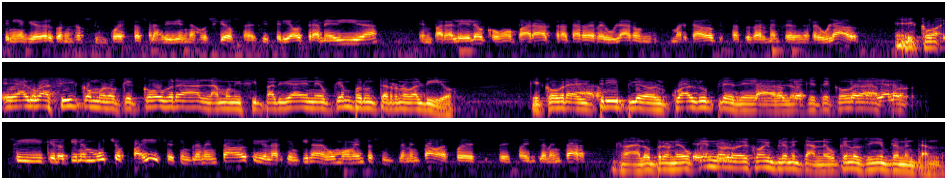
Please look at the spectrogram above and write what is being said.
tenía que ver con los impuestos a las viviendas ociosas. Es decir, sería otra medida en paralelo como para tratar de regular un mercado que está totalmente desregulado. es algo así como lo que cobra la municipalidad de Neuquén por un terreno baldío que cobra el triple o el cuádruple de lo que, te cobra por... sí, que lo tienen muchos países implementados y que la Argentina en algún momento se implementaba, después se dejó de implementar. Claro, pero Neuquén no eh, lo dejó implementar, Neuquén lo sigue implementando.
